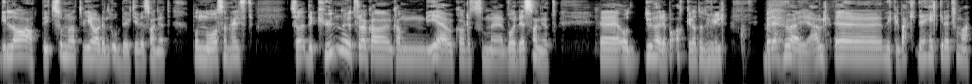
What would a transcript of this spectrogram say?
vi later ikke som at vi har den objektive sannhet på noe som helst. Så det er kun ut fra hva, hva vi er, og hva som er vår sannhet. Eh, og du hører på akkurat det du vil. Bare hør i hjel eh, Nickelback. Det er helt greit for meg.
